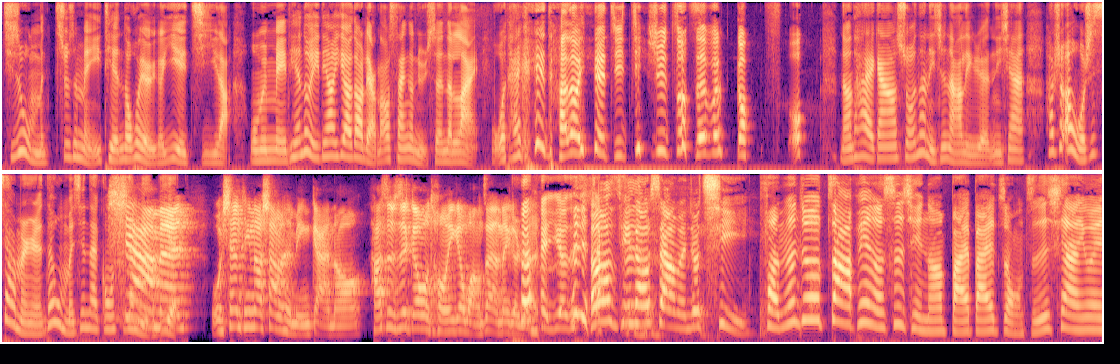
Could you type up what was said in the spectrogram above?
其实我们就是每一天都会有一个业绩啦，我们每天都一定要要到两到三个女生的 line，我才可以达到业绩，继续做这份工作。”然后他还跟他说：“那你是哪里人？你现在？”他说：“哦，我是厦门人，但我们现在公司在厦。门我现在听到厦门很敏感哦，他是不是跟我同一个网站的那个人？对，有的然后听到厦门就气，反正就是诈骗的事情呢，百百种。只是现在因为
